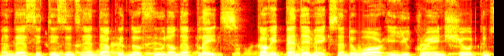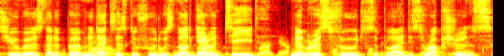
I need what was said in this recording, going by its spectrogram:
and their citizens end up with no food on their plates. COVID pandemics and the war in Ukraine showed consumers that a permanent access to food was not guaranteed. Numerous food supply disruptions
